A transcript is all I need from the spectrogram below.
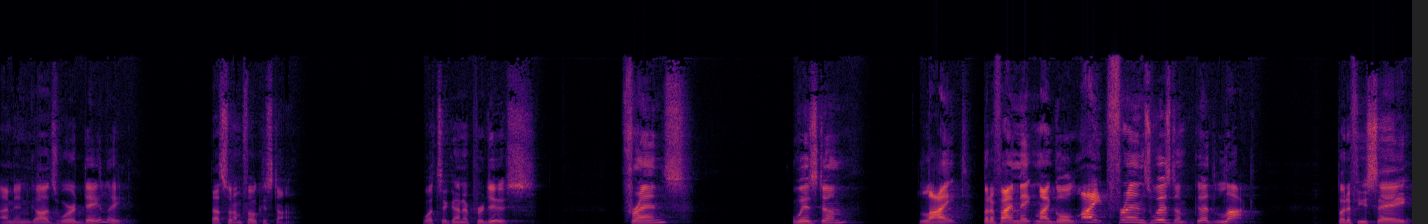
I'm in God's Word daily. That's what I'm focused on. What's it going to produce? Friends, wisdom, light. But if I make my goal light, friends, wisdom, good luck. But if you say,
